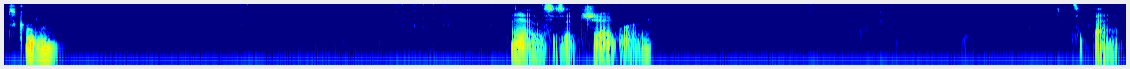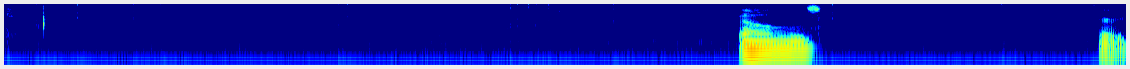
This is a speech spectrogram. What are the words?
It's cool. I know this is a jaguar. It's a bat. Bells. Very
